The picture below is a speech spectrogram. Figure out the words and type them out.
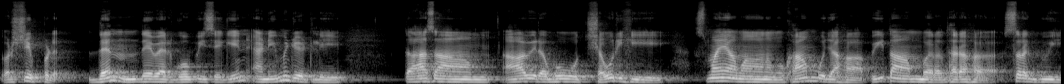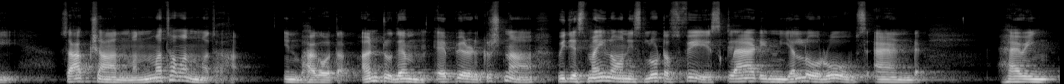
worshipped, then they were gopis again, and immediately Shaurihi Smayamana Mukhambujaha Pitambaradharaha Sragvi Sakshan Manmatha Manmatha. In Bhagavata, unto them appeared Krishna with a smile on his lotus face, clad in yellow robes and having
